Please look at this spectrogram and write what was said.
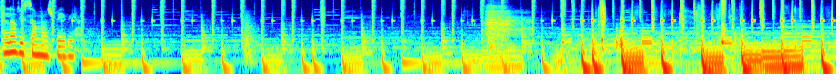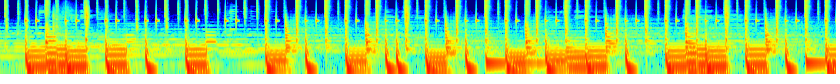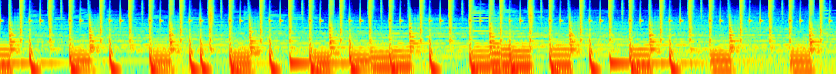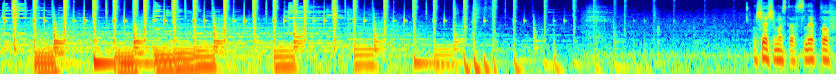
I love you so much, baby. I'm sure she must have slept off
